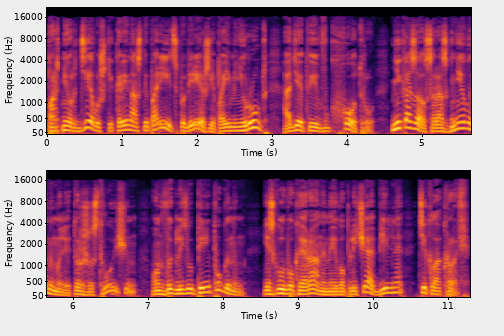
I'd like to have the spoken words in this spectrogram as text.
Партнер девушки, коренастый париец побережья по имени Рут, одетый в гхотру, не казался разгневанным или торжествующим, он выглядел перепуганным. Из глубокой раны на его плече обильно текла кровь.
